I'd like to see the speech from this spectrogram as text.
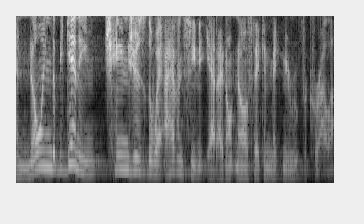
And knowing the beginning changes the way. I haven't seen it yet. I don't know if they can make me root for Cruella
